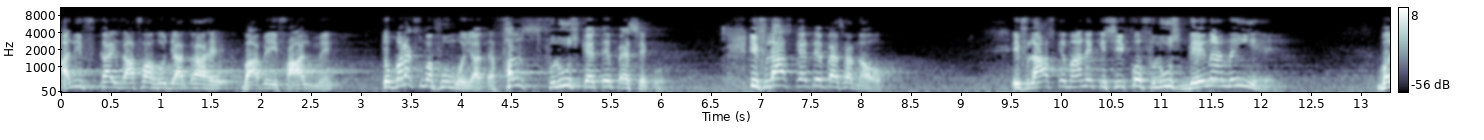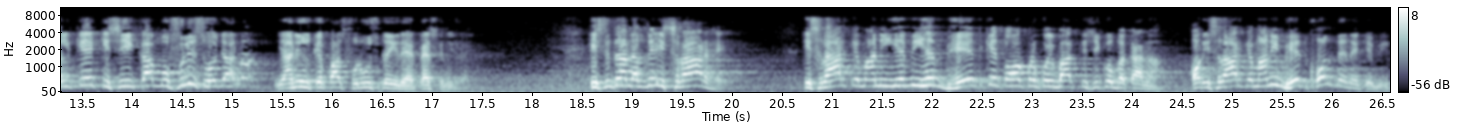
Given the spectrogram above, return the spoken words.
الف کا اضافہ ہو جاتا ہے باب افعال میں، تو برعکس مفہوم ہو جاتا ہے۔ فلس، فلوس کہتے پیسے کو۔ افلاس کہتے پیسہ نہ ہو۔ افلاس کے معنی کسی کو فلوس دینا نہیں ہے، بلکہ کسی کا مفلس ہو جانا یعنی اس کے پاس فلوس نہیں رہے، پیسے نہیں رہے۔ اسی طرح لفظ اسرار ہے۔ اسرار کے معنی یہ بھی ہے بھید کے طور پر کوئی بات کسی کو بتانا، اور اسرار کے معنی بھید کھول دینے کے بھی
